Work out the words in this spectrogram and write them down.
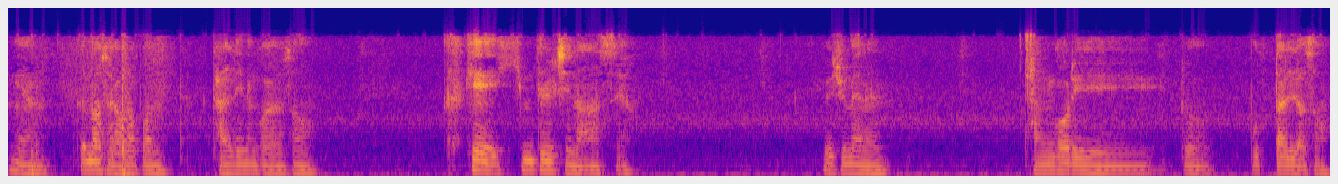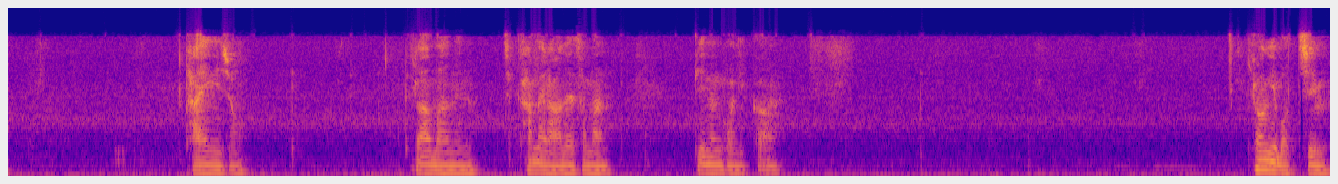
그냥 끊어서 여러 번 달리는 거여서 크게 힘들진 않았어요. 요즘에는 장거리로 못 달려서 다행이죠. 드라마는 카메라 안에서만 뛰는 거니까. 형이 멋짐.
